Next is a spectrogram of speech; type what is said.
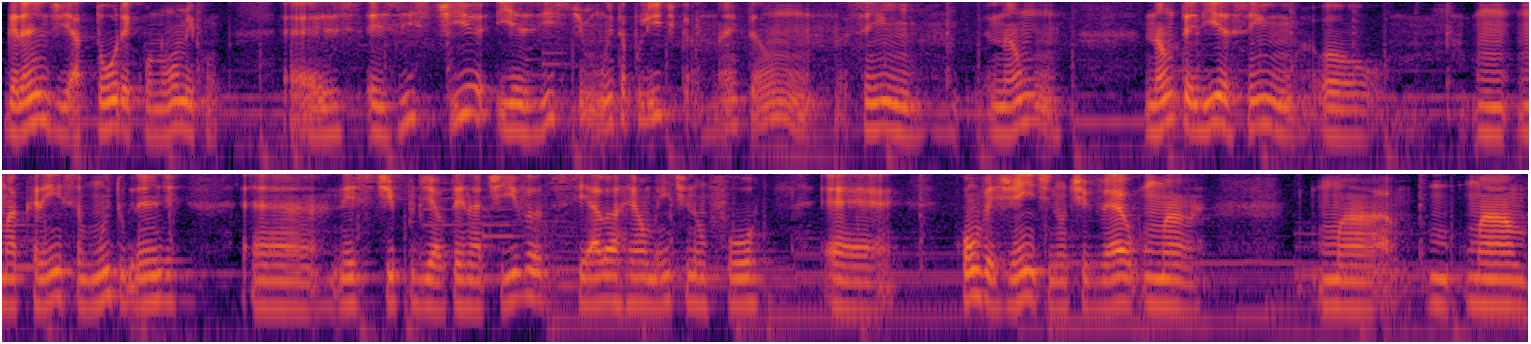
grande ator econômico, é, existia e existe muita política, né? Então, assim, não não teria assim uma crença muito grande é, nesse tipo de alternativa se ela realmente não for é, convergente, não tiver uma uma, uma,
